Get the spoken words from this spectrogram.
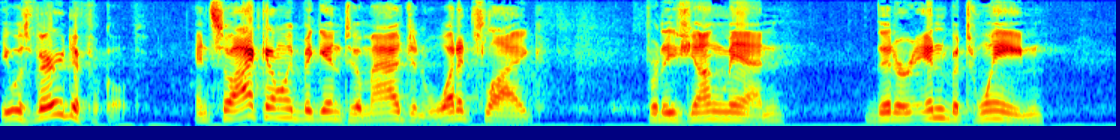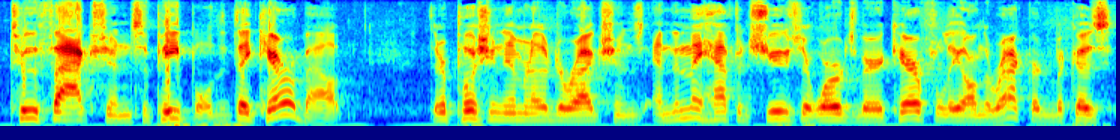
It was very difficult. And so I can only begin to imagine what it's like for these young men that are in between two factions of people that they care about. They're pushing them in other directions, and then they have to choose their words very carefully on the record because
